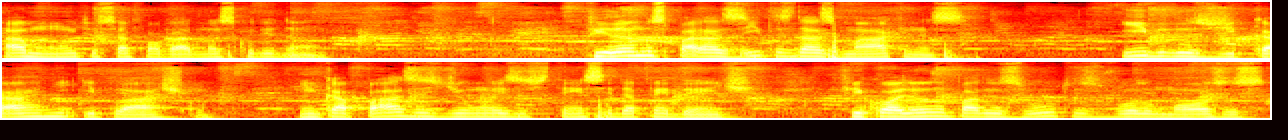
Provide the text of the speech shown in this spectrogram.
há muito se afogado na escuridão. Viramos parasitas das máquinas, híbridos de carne e plástico, incapazes de uma existência independente. Fico olhando para os vultos volumosos,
